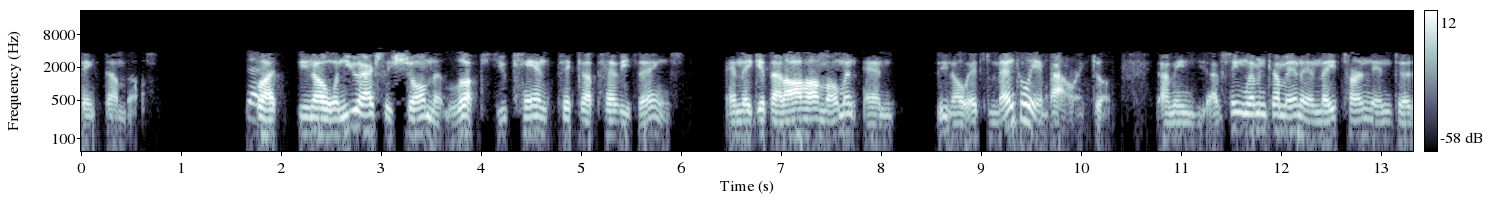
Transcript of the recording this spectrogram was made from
pink dumbbells. Yeah. But, you know, when you actually show them that, look, you can pick up heavy things, and they get that aha moment, and, you know, it's mentally empowering to them. I mean, I've seen women come in and they turn into,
